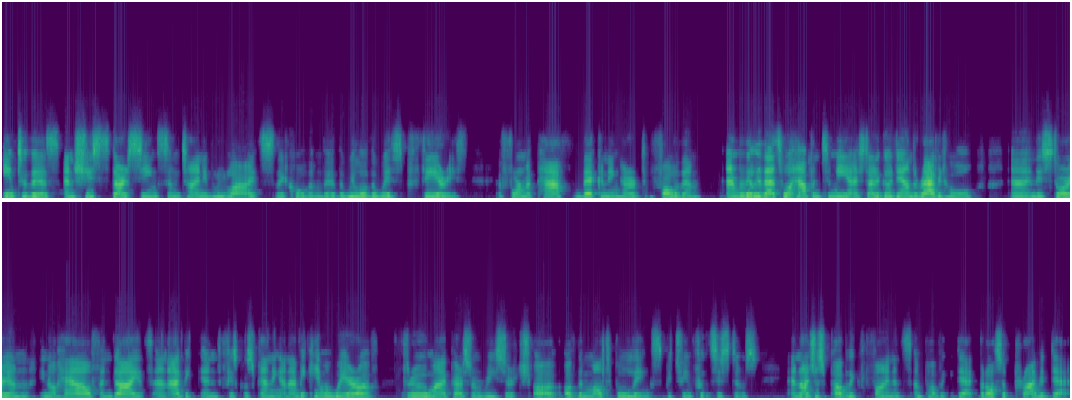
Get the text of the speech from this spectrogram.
into this. And she starts seeing some tiny blue lights, they call them the, the will o' the wisp fairies, form a path beckoning her to follow them. And really, that's what happened to me. I started to go down the rabbit hole uh, in this story on you know health and diets and I be- and fiscal spending, and I became aware of through my personal research of, of the multiple links between food systems and not just public finance and public debt, but also private debt,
